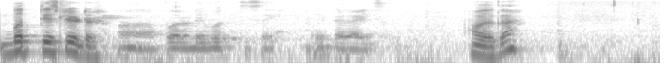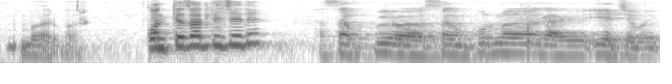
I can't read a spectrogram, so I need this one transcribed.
बत्तीस लिटर? हां पर डे बत्तीस आहे एका गाईचं. होय का? बरं बरं. कोणत्या जातीचे ते? संपूर्ण गाय याचे आहेत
